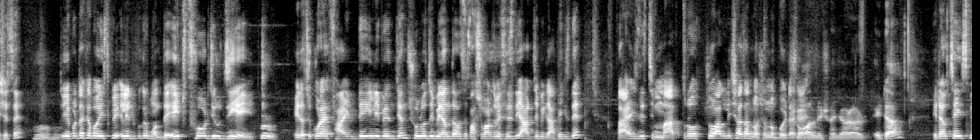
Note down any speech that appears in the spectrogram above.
এসেছে। এরপর দেখাবো এইচপি এলিট বুকের মধ্যে eight four zero G eight এটা হচ্ছে core i five D eleven gen ষোলো জিবি র্যাম দেওয়া হচ্ছে পাঁচশো বারো এসএসডি আট জিবি গ্রাফিক্স দিয়ে। প্রাইস দিচ্ছি মাত্র চুয়াল্লিশ হাজার নশো নব্বই টাকা চুয়াল্লিশ হাজার আর এটা? এটা হচ্ছে এইচপি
